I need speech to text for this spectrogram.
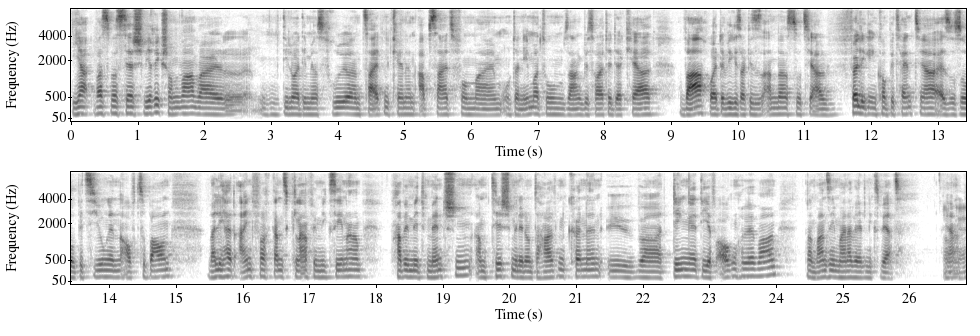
Ja, was, was sehr schwierig schon war, weil die Leute, die mir aus früheren Zeiten kennen, abseits von meinem Unternehmertum, sagen bis heute, der Kerl war. Heute, wie gesagt, ist es anders, sozial völlig inkompetent, ja, also so Beziehungen aufzubauen, weil ich halt einfach ganz klar für mich gesehen habe, habe ich mit Menschen am Tisch mir nicht unterhalten können über Dinge, die auf Augenhöhe waren, dann waren sie in meiner Welt nichts wert. Ja. Okay.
